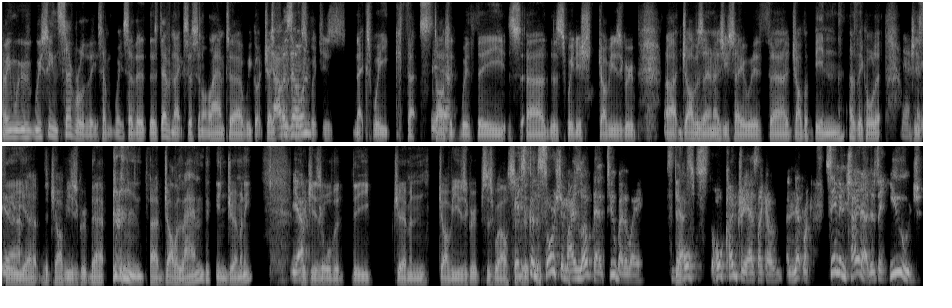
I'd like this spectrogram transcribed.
I mean, we've, we've seen several of these, haven't we? So there, there's DevNexus in Atlanta. We've got Jfokus, which is next week. That started yeah. with the uh, the Swedish Java user group. Uh, Java Zone, as you say, with uh, Java Bin, as they call it, yeah. which is yeah. the uh, the Java user group there. Uh, Java Land in Germany, which is all the, the German Java user groups as well. So it's a consortium. I love that too, by the way. So the yes. whole, whole country has like a, a, network. Same in China. There's a huge,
